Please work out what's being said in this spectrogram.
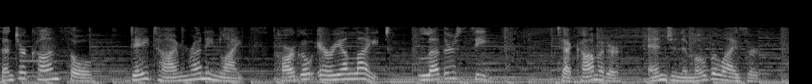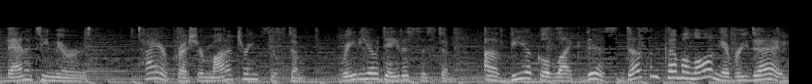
center console, daytime running lights, cargo area light, leather seats, tachometer, engine immobilizer, vanity mirrors, tire pressure monitoring system, radio data system. A vehicle like this doesn't come along every day.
